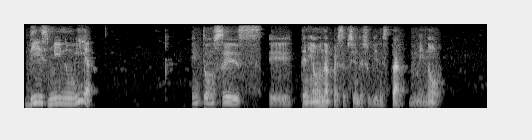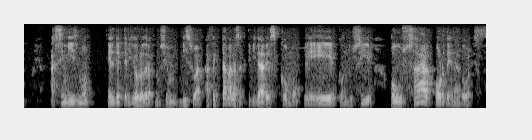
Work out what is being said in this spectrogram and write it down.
disminuía. Entonces, eh, tenía una percepción de su bienestar menor. Asimismo, el deterioro de la función visual afectaba las actividades como leer, conducir o usar ordenadores.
